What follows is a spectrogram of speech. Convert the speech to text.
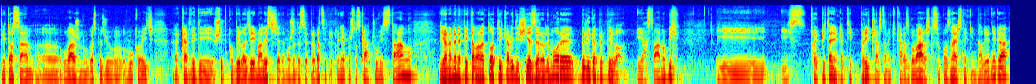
pitao sam uh, uvaženu gospođu Vuković, uh, kad vidi šipku bilo gdje, ima li osjećaj da može da se prebaci preko nje, pošto skaču uvi stalno, i ona mene pitala na to, ti kad vidiš jezero ili more, bili ga preplivao? I ja stvarno bih. I, i to je pitanje kad ti pričaš sa nekim, kad razgovaraš, kad se upoznaješ s nekim, da li od njega,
